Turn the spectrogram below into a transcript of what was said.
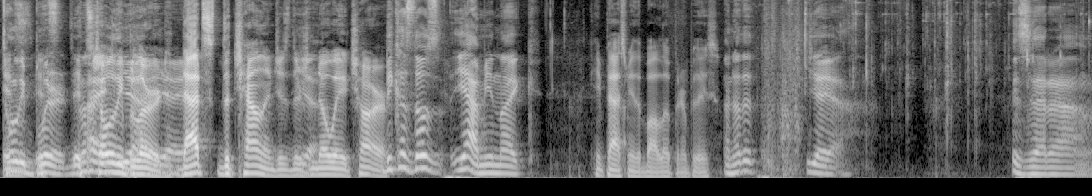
totally blurred. It's, Like, totally yeah, blurred. yeah. That's the challenge. Is there's no HR. because those. Yeah, I mean like He passed me the ball opener, please? another. Yeah, yeah. Is that um,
